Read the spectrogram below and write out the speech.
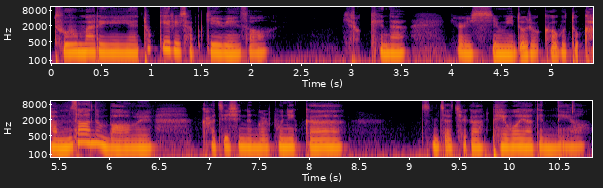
두 마리의 토끼를 잡기 위해서 이렇게나 열심히 노력하고 또 감사하는 마음을 가지시는 걸 보니까 진짜 제가 배워야겠네요.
